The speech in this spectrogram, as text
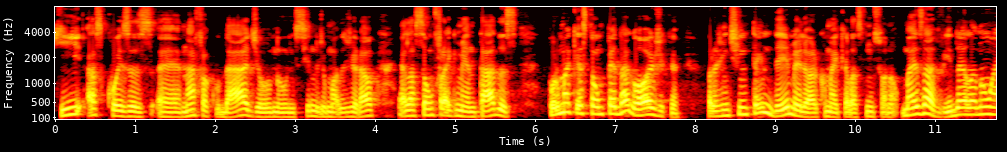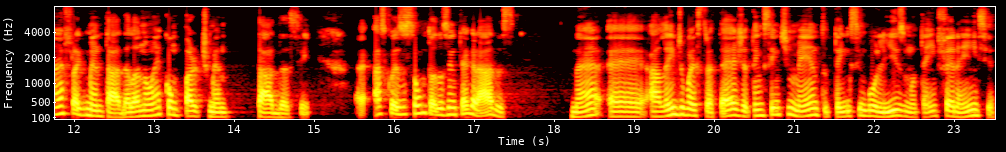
que as coisas é, na faculdade ou no ensino de modo geral, elas são fragmentadas por uma questão pedagógica para a gente entender melhor como é que elas funcionam. Mas a vida ela não é fragmentada, ela não é compartimentada assim. É, as coisas são todas integradas, né? É, além de uma estratégia, tem sentimento, tem simbolismo, tem inferência.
